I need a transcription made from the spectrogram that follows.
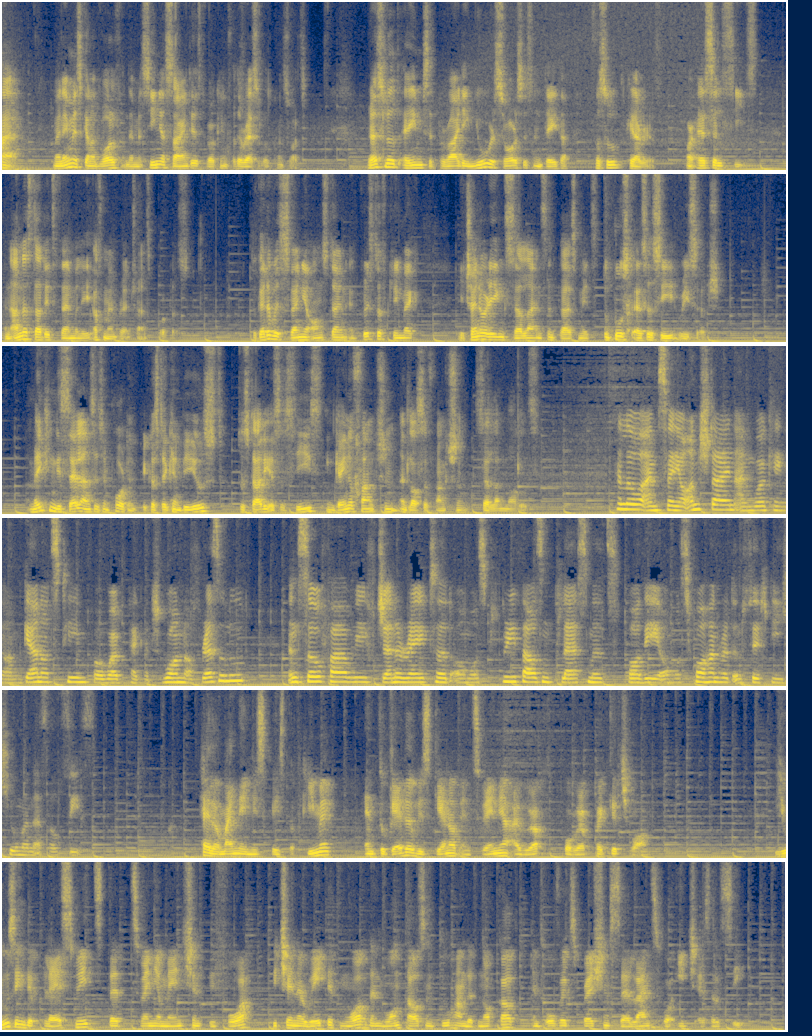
Hi, my name is Gernot Wolf and I'm a senior scientist working for the Resolute Consortium. Resolute aims at providing new resources and data for solute carriers, or SLCs, an understudied family of membrane transporters. Together with Svenja Onstein and Christoph Klimek, we're generating cell lines and plasmids to boost SLC research. Making these cell lines is important because they can be used to study SLCs in gain of function and loss of function cell line models. Hello, I'm Svenja Onstein. I'm working on Gernot's team for Work Package 1 of Resolute. And so far, we've generated almost 3,000 plasmids for the almost 450 human SLCs. Hello, my name is Christoph Klimek, and together with Gernot and Svenja, I worked for Work Package 1. Using the plasmids that Svenja mentioned before, we generated more than 1200 knockout and overexpression cell lines for each SLC.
